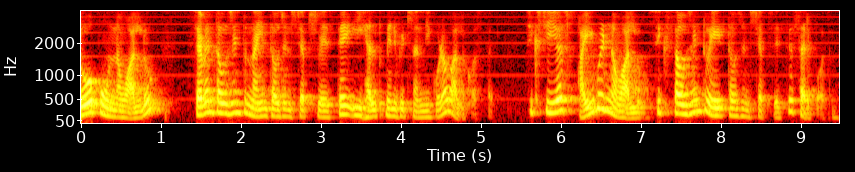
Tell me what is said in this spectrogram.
లోపు ఉన్న వాళ్ళు seven thousand to nine thousand steps వేస్తే ఈ హెల్త్ బెనిఫిట్స్ అన్నీ కూడా వాళ్ళకి వస్తాయి సిక్స్టీ ఇయర్స్ పైబడిన వాళ్ళు six thousand to eight thousand steps వేస్తే సరిపోతుంది.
